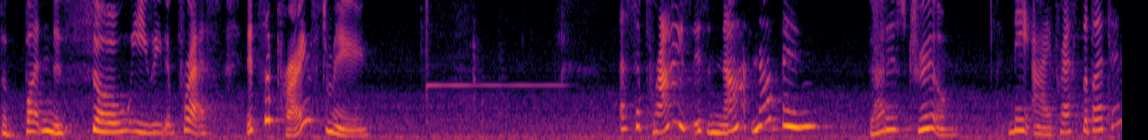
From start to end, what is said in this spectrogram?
The button is so easy to press. It surprised me. A surprise is not nothing. That is true. May I press the button?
